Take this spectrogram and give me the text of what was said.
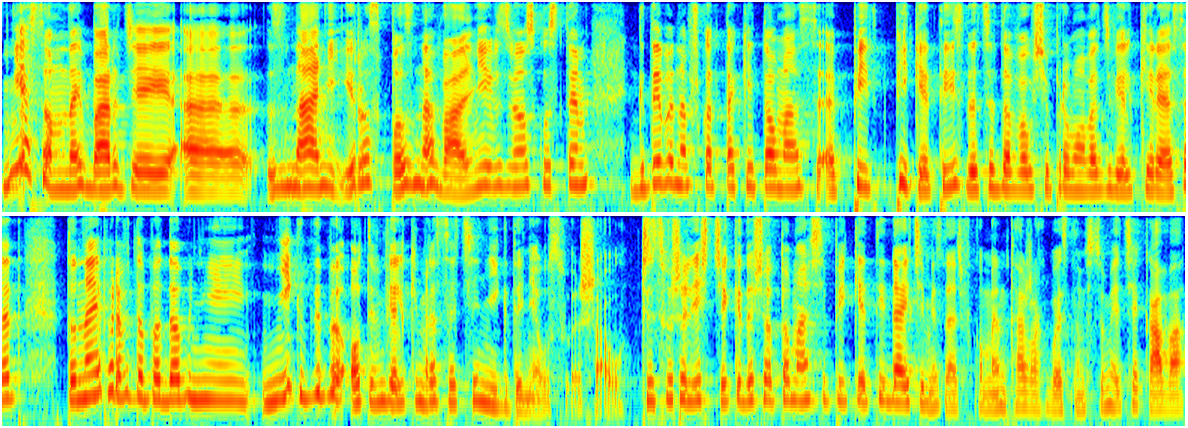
nie są najbardziej e, znani i rozpoznawalni. W związku z tym, gdyby na przykład taki Thomas Piketty zdecydował się promować Wielki Reset, to najprawdopodobniej nigdy by o tym Wielkim Resecie nigdy nie usłyszał. Czy słyszeliście kiedyś o Thomasie Piketty? Dajcie mi znać w komentarzach, bo jestem w sumie ciekawa,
